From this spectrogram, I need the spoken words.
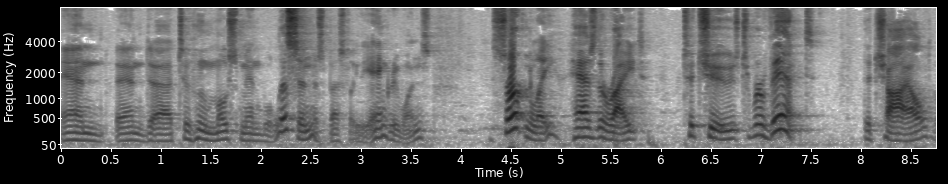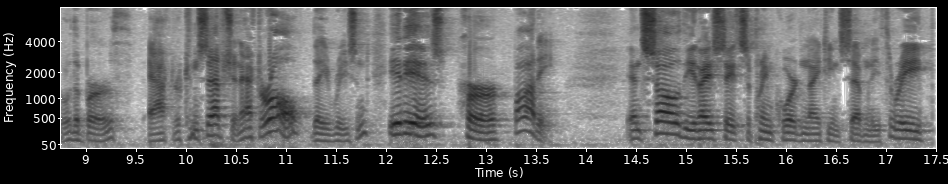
and, and uh, to whom most men will listen, especially the angry ones, certainly has the right to choose to prevent the child or the birth after conception. After all, they reasoned, it is her body. And so the United States Supreme Court in 1973,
